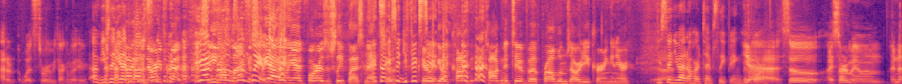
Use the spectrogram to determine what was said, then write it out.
I don't. What story are we talking about here? Um, you said you had problems. I already forgot. you See, had problems with sleep. Yeah. You only had four hours of sleep last night. I thought so you said you fixed there it. Here we go. Cogn- cognitive uh, problems already occurring in Eric. Yeah. You said you had a hard time sleeping before. Yeah, so I started my own, and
